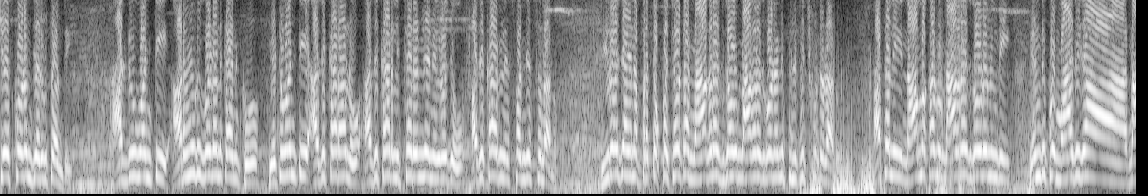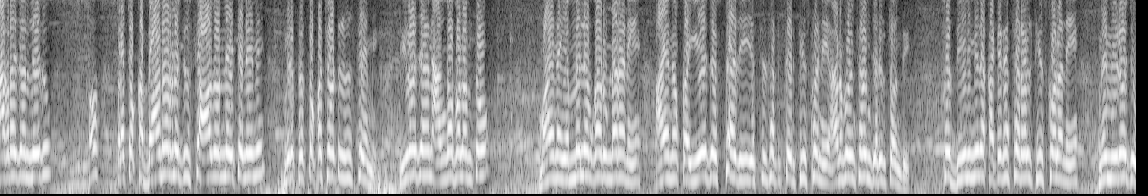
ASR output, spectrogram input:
చేసుకోవడం జరుగుతుంది. అటువంటి అర్హుడు ఇవ్వడానికి ఆయనకు ఎటువంటి అధికారాలు అధికారులు ఇచ్చారని నేను ఈరోజు అధికారులను స్పందిస్తున్నాను. ఈరోజు ఆయన ప్రతి ఒక్క చోట నాగరాజ్ గౌడ్ నాగరాజ్ గౌడ్ అని పిలిపించుకుంటున్నాడు అసలు ఈ నామకరణం నాగరాజ్ గౌడ్ అని ఉంది. ఎందుకు మాదిగా నాగరాజ్ అని లేదు? ప్రతి ఒక్క బ్యానర్లో చూస్తే ఆదరణ అయితేనేమి? మీరు ప్రతి ఒక్క చోట చూస్తేమి ఈరోజు ఆయన అంగబలంతో మా ఆయన ఎమ్మెల్యే గారు ఉన్నారని ఆయన ఒక ఏది వస్తే అది ఎస్సీ సర్టిఫికేట్ తీసుకొని అనుభవించడం జరుగుతుంది. సో దీని మీద కఠిన చర్యలు తీసుకోవాలని మేము ఈరోజు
